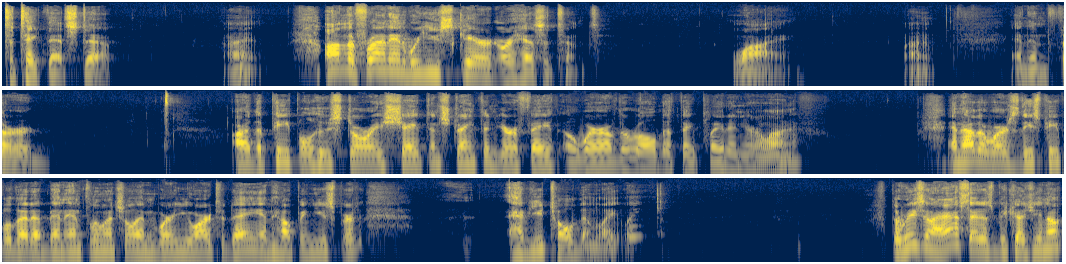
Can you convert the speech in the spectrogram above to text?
to take that step? Right? On the front end, were you scared or hesitant? Why? Right? And then, third, are the people whose stories shaped and strengthened your faith aware of the role that they played in your life? In other words, these people that have been influential in where you are today and helping you spiritually, have you told them lately? The reason I ask that is because you know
